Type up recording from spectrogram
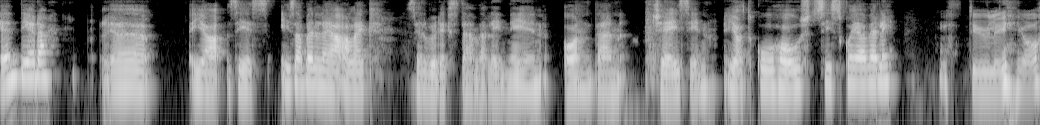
En tiedä. Ja, ja siis Isabelle ja Alec, selvyydeksi tämän väliin, niin on tämän Chasein jotkut host-siskoja veli. Tyyli, joo.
